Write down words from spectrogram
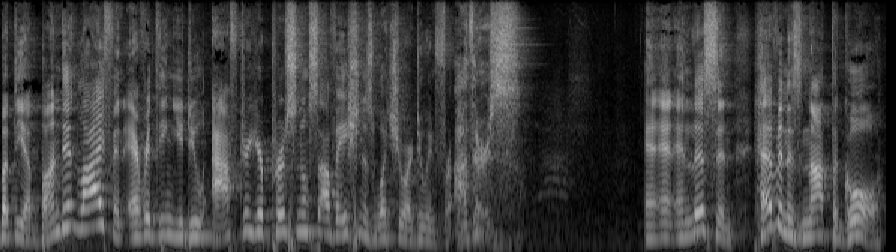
But the abundant life and everything you do after your personal salvation is what you are doing for others. And, and, and, listen, heaven is not the goal.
